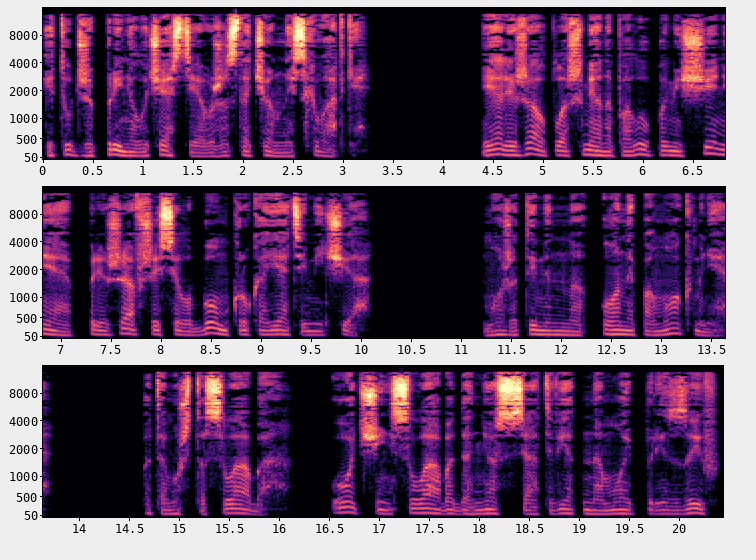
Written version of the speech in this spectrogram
и тут же принял участие в ожесточенной схватке. Я лежал плашмя на полу помещения, прижавшись лбом к рукояти меча. Может, именно он и помог мне, потому что слабо, очень слабо донесся ответ на мой призыв.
